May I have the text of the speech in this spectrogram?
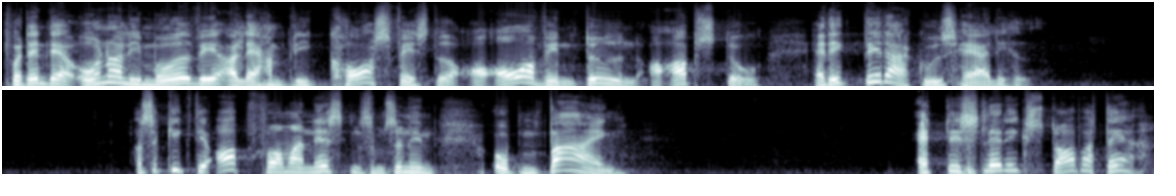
på den der underlige måde ved at lade ham blive korsfæstet og overvinde døden og opstå. Er det ikke det, der er Guds herlighed? Og så gik det op for mig næsten som sådan en åbenbaring, at det slet ikke stopper der.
